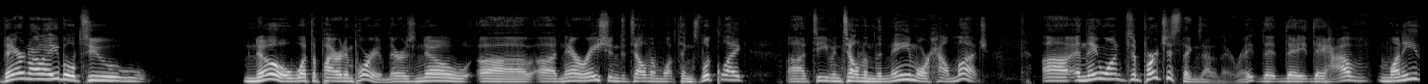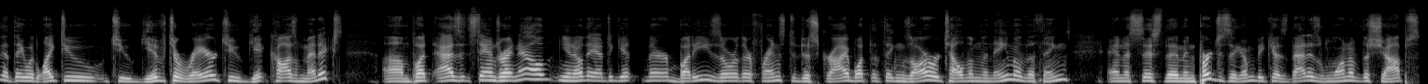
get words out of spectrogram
they're not able to know what the Pirate Emporium. There is no uh, uh, narration to tell them what things look like, uh, to even tell them the name or how much. Uh, and they want to purchase things out of there, right? They, they they have money that they would like to to give to Rare to get cosmetics. Um, but as it stands right now, you know, they have to get their buddies or their friends to describe what the things are or tell them the name of the things and assist them in purchasing them because that is one of the shops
